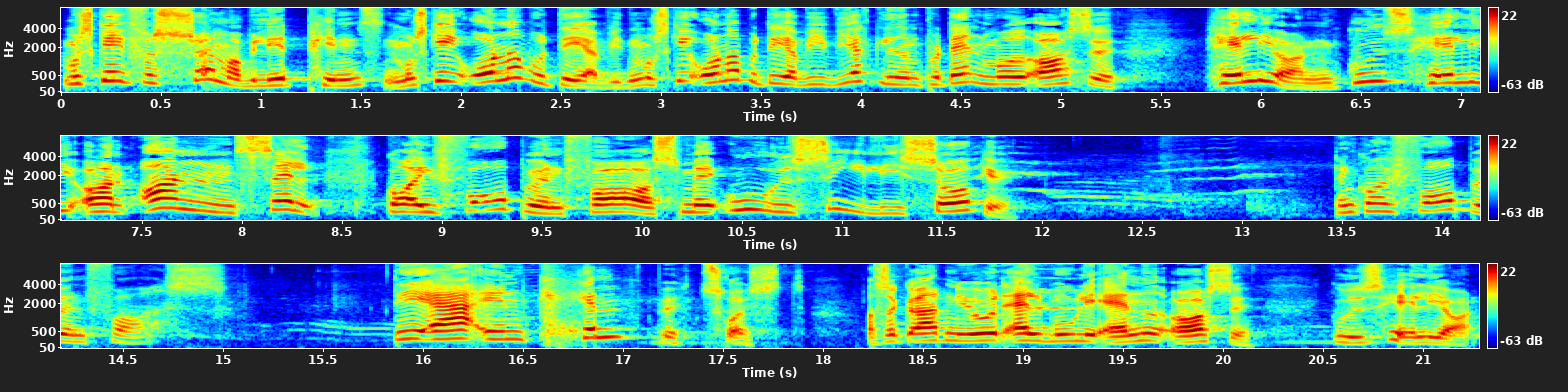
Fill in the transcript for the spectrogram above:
Måske forsømmer vi lidt pinsen. Måske undervurderer vi den. Måske undervurderer vi i virkeligheden på den måde også Helligånden, Guds hellige ånd. Ånden selv går i forbøn for os med uudsigelige sukke. Den går i forbøn for os. Det er en kæmpe trøst. Og så gør den jo et alt muligt andet også, Guds helligånd.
